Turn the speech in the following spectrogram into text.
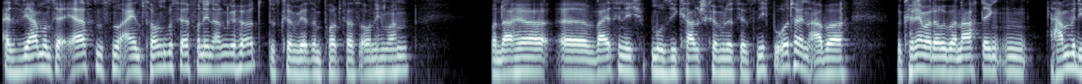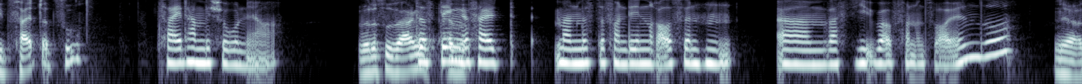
also wir haben uns ja erstens nur einen Song bisher von denen angehört, das können wir jetzt im Podcast auch nicht machen. Von daher äh, weiß ich nicht, musikalisch können wir das jetzt nicht beurteilen, aber wir können ja mal darüber nachdenken, haben wir die Zeit dazu? Zeit haben wir schon, ja. Würdest du sagen? Das Ding also, ist halt, man müsste von denen rausfinden, ähm, was die überhaupt von uns wollen, so. Ja,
